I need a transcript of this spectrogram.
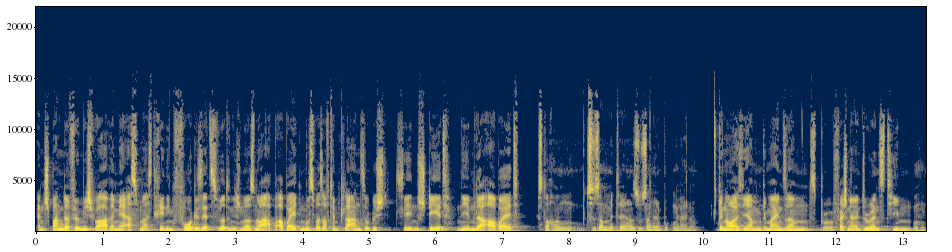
entspannter für mich war, wenn mir erstmal das Training vorgesetzt wird und ich nur das nur abarbeiten muss, was auf dem Plan so gesehen steht neben der Arbeit. Ist doch zusammen mit der Susanne Buckenlein, ne? Genau, also sie haben gemeinsam das Professional Endurance Team.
